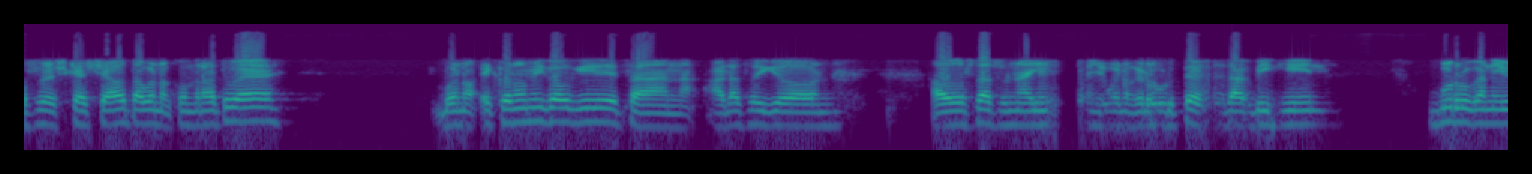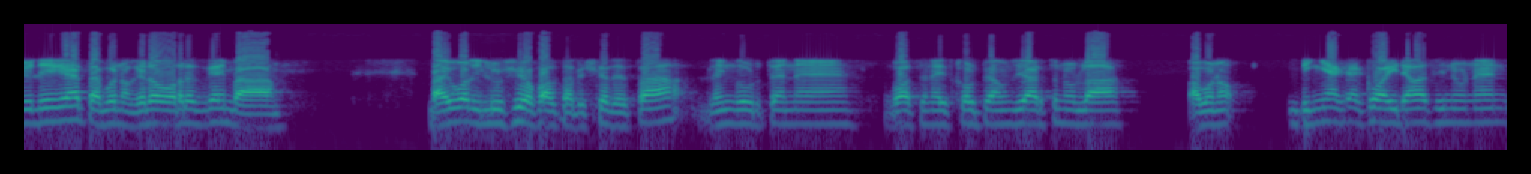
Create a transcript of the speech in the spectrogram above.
oso eskaxa, eta bueno, kontratu e, bueno, ekonomikoki ezan arazoion adostasuna, bueno, gero urte eta bikin burrukan ibiliga, eta bueno, gero horrez gain, ba, ba igual ilusio falta bizkat ez da, lehen urten goatzen aiz kolpea hundi hartu nula, ba bueno, binakakoa irabazi nunen,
